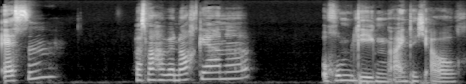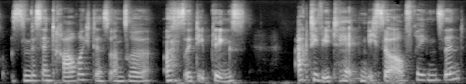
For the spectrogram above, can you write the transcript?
Essen. Was machen wir noch gerne? Rumliegen eigentlich auch. Ist ein bisschen traurig, dass unsere, unsere Lieblingsaktivitäten nicht so aufregend sind.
